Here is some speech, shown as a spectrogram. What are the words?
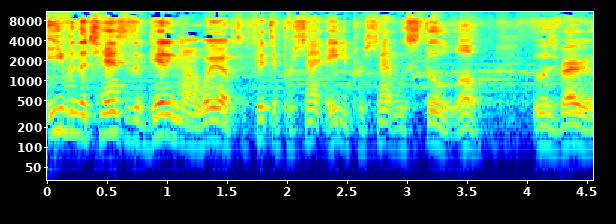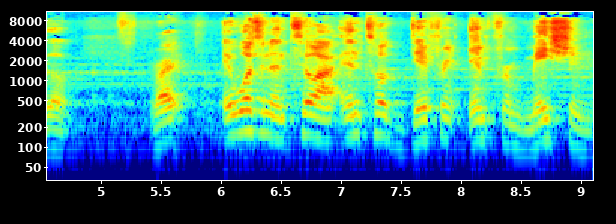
Even the chances of getting my way up to fifty percent, eighty percent was still low. It was very low, right? It wasn't until I intook different information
